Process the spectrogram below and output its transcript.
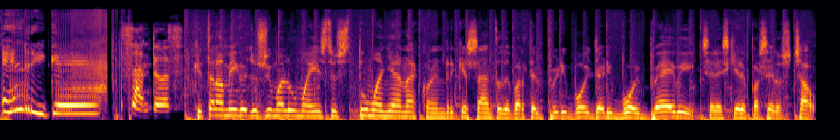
Enrique Santos. ¿Qué tal amigos? Yo soy Maluma y esto es Tu Mañana con Enrique Santos de parte del Pretty Boy, Dirty Boy, Baby. Se les quiere, parceros. Chao.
